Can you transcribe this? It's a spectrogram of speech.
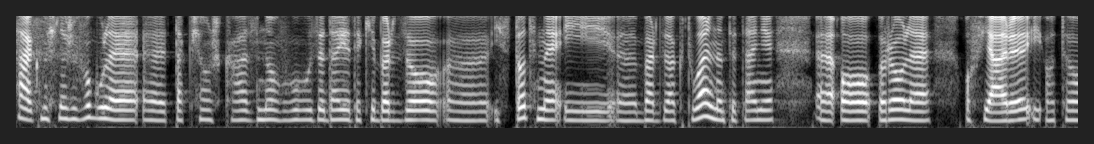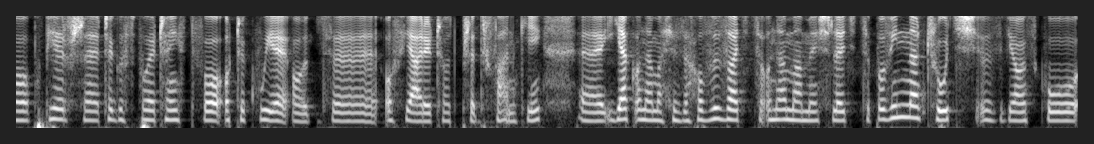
Tak, myślę, że w ogóle e, ta książka znowu zadaje takie bardzo e, istotne i e, bardzo aktualne pytanie o rolę ofiary i o to, po pierwsze, czego społeczeństwo oczekuje od ofiary czy od przetrwanki, jak ona ma się zachowywać, co ona ma myśleć, co powinna czuć w związku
